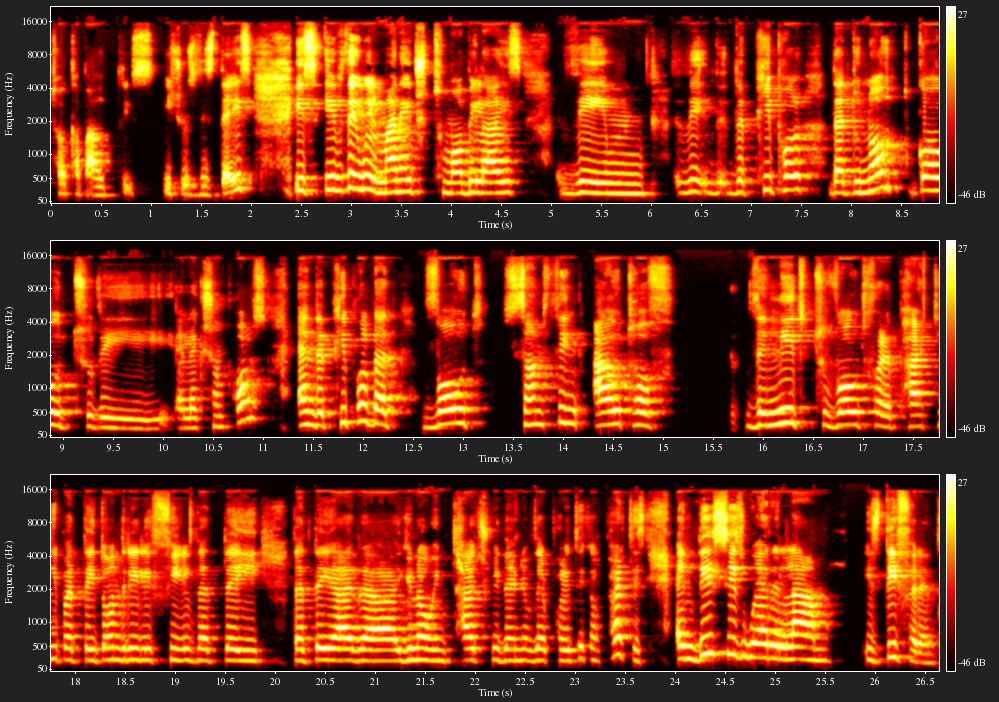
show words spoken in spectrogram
talk about these issues these days, is if they will manage to mobilize the, um, the, the people that do not go to the election polls and the people that vote something out of the need to vote for a party but they don't really feel that they that they are uh, you know in touch with any of their political parties. And this is where elam is different.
